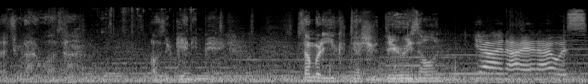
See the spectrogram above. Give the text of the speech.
that's what I was, huh? I was a guinea pig. Somebody you could test your theories on? Yeah, and I and I was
